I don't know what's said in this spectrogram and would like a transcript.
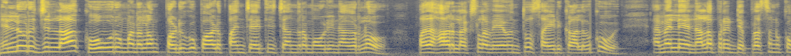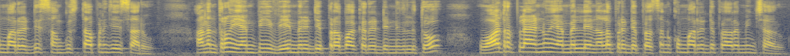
నెల్లూరు జిల్లా కోవూరు మండలం పడుగుపాడు పంచాయతీ చంద్రమౌళి నగర్లో పదహారు లక్షల వ్యయంతో సైడ్ కాలువకు ఎమ్మెల్యే నల్లపరెడ్డి ప్రసన్న కుమార్ రెడ్డి శంకుస్థాపన చేశారు. అనంతరం ఎంపీ వేమిరెడ్డి ప్రభాకర్ రెడ్డి నిధులతో వాటర్ ప్లాంట్ను ఎమ్మెల్యే నల్లపరెడ్డి ప్రసన్న కుమార్ రెడ్డి ప్రారంభించారు.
